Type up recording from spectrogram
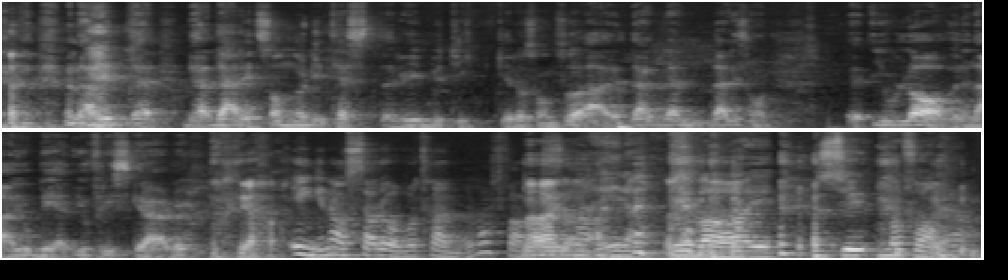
Men det er, litt, det, er, det er litt sånn når de tester i butikker og sånn, så er det, det, er, det er litt sånn jo lavere det er, jo, bedre, jo friskere er du. ja. Ingen av oss hadde over 30 i hvert fall. Nei, nei. Nei da, vi var i superform.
